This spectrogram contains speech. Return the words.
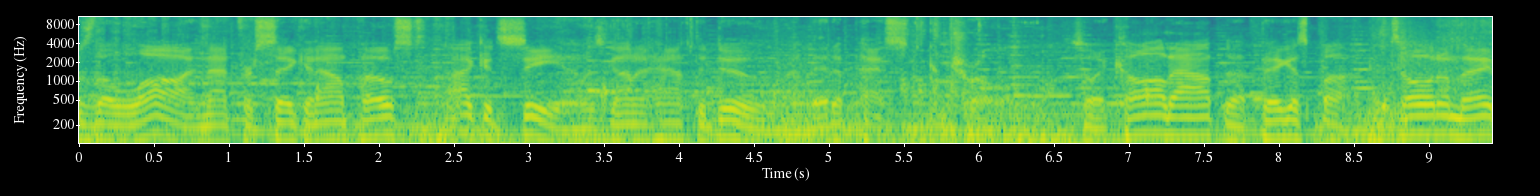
was the law in that forsaken outpost, I could see I was gonna have to do a bit of pest control. So I called out the biggest bug and told them they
